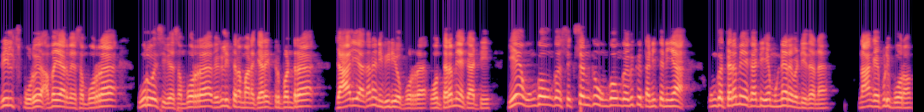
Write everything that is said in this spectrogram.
ரீல்ஸ் போடு. ஔவையார் வேஷம் போடுற ஊர்வசி வேஷம் போடுற வெகுளித்தனமான கேரக்டர் பண்ணுற ஜாலியாக தானே நீ வீடியோ போடுற. உன் திறமையை காட்டி. ஏன் உங்கள் உங்கள் செக்ஷனுக்கு உங்கள் உங்கள் இதுக்கு தனித்தனியாக உங்கள் திறமையை காட்டி ஏன் முன்னேற வேண்டியதானே நாங்கள் எப்படி போகிறோம்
